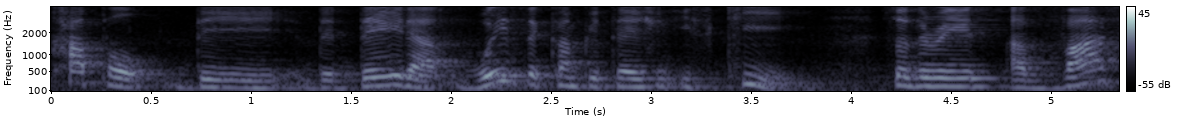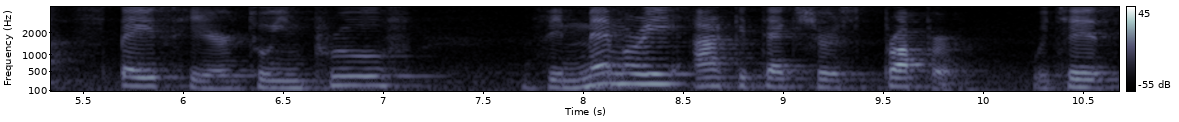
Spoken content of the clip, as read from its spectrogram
couple the, the data with the computation is key. So there is a vast space here to improve the memory architectures proper, which is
